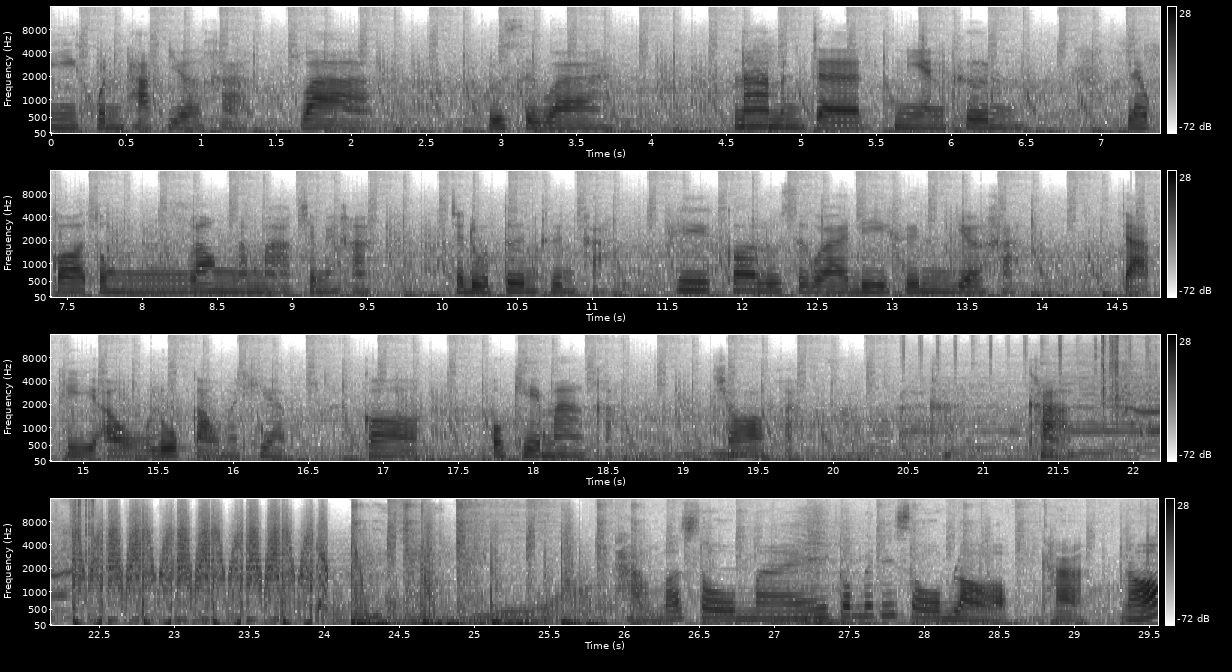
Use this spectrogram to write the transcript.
มีคนทักเยอะค่ะ ว่ารู้สึกว่าหน้ามันจะเนียนขึ้น แล้วก็ตรงร่องน้ำหมากใช่ไหมคะ จะดูตื้นขึ้นค่ะ พี่ก็รู้สึกว่าดีขึ้นเยอะค่ะ จากที่เอารูปเก่ามาเทียบ ก็โอเคมากค่ะ ชอบค่ะค่ะค่ะถามว่าโซมไหมก็ไม่ได้โซมหรอกค่ะ เนาะ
